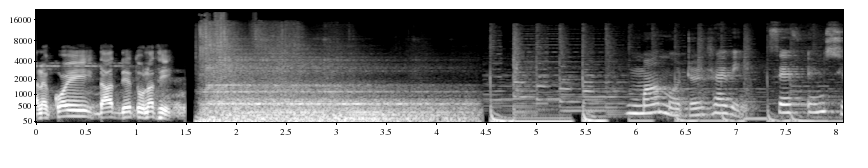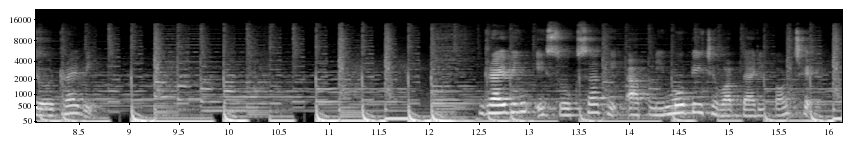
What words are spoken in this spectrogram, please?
અને કોઈ દાદ દેતું નથી. માં motor driving. Safe and sure driving. Driving એ શોખ સાથે આપની મોટી જવાબદારી પણ છે.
